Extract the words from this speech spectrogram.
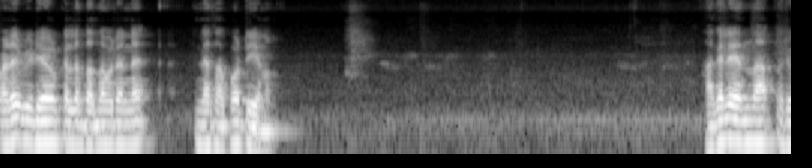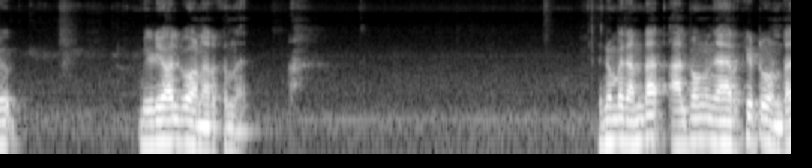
പഴയ വീഡിയോകൾക്കെല്ലാം തന്നവർ തന്നെ എന്നെ സപ്പോർട്ട് ചെയ്യണം. അകലെ എന്ന ഒരു വീഡിയോ ആൽബമാണ് ഇറക്കുന്നത്. ഇതിനു മുമ്പ് രണ്ട് ആൽബങ്ങൾ ഞാൻ ഇറക്കിയിട്ടുമുണ്ട്.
